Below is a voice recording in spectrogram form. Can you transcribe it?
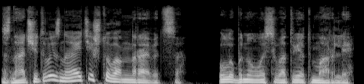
«Значит, вы знаете, что вам нравится», — улыбнулась в ответ Марли.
